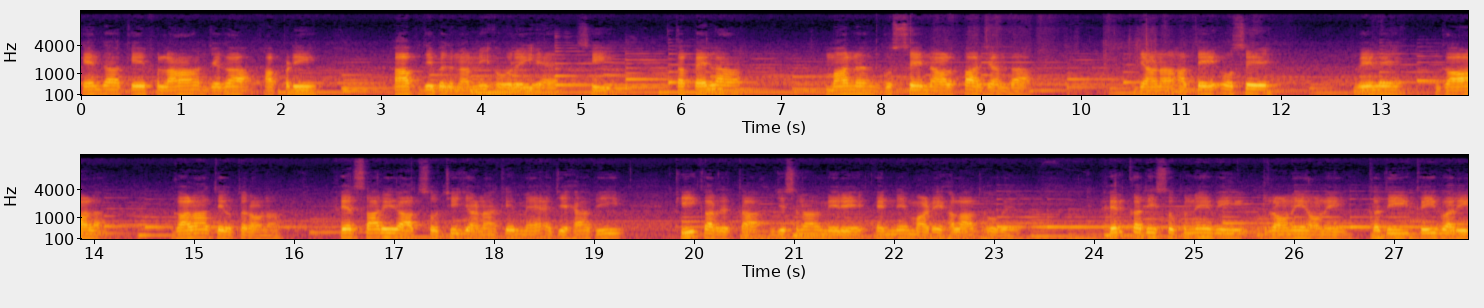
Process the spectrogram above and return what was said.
ਕਹਿੰਦਾ ਕਿ ਫਲਾਂ ਜਗ੍ਹਾ ਆਪਣੀ, ਆਪ ਦੀ ਬਦਨਾਮੀ ਹੋ ਰਹੀ ਹੈ ਸੀ, ਤਾਂ ਪਹਿਲਾਂ ਮਨ ਗੁੱਸੇ ਨਾਲ ਭਰ ਜਾਂਦਾ। ਜਾਣਾ ਅਤੇ ਉਸੇ ਵੇਲੇ ਗਾਲ, ਗਾਲਾਂ ਤੇ ਉਤਰ ਆਉਣਾ। ਫਿਰ ਸਾਰੀ ਰਾਤ ਸੋਚੀ ਜਾਣਾ ਕਿ ਮੈਂ ਅਜਿਹਾ ਵੀ ਕੀ ਕਰ ਦਿੱਤਾ ਜਿਸ ਨਾਲ ਮੇਰੇ ਇੰਨੇ ਮਾੜੇ ਹਾਲਾਤ ਹੋ ਗਏ। ਫਿਰ ਕਦੀ ਸੁਪਨੇ ਵੀ ਡਰਾਉਣੇ ਆਉਣੇ, ਕਦੀ ਕਈ ਵਾਰੀ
